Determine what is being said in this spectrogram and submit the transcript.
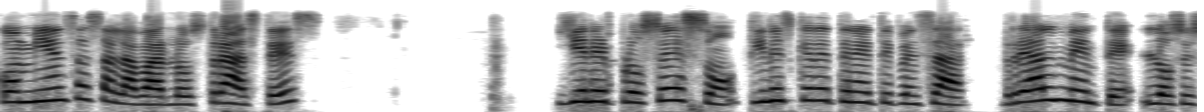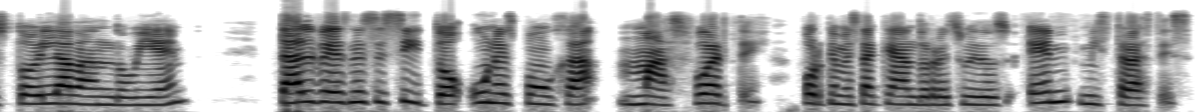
comienzas a lavar los trastes y en el proceso tienes que detenerte y pensar, ¿realmente los estoy lavando bien? Tal vez necesito una esponja más fuerte porque me están quedando residuos en mis trastes.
